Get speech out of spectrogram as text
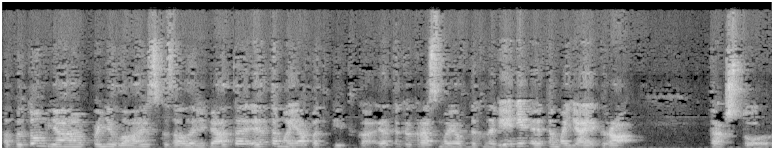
А потом я поняла и сказала, ребята, это моя подпитка, это как раз мое вдохновение, это моя игра. Так что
